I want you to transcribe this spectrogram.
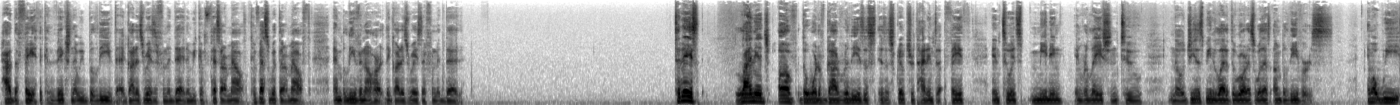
have the faith, the conviction that we believe that God is raising from the dead, and we confess our mouth, confess with our mouth, and believe in our heart that God is raising from the dead. Today's lineage of the Word of God really is a, is a scripture tied into faith, into its meaning in relation to, you know, Jesus being the light of the world as well as unbelievers, and what we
